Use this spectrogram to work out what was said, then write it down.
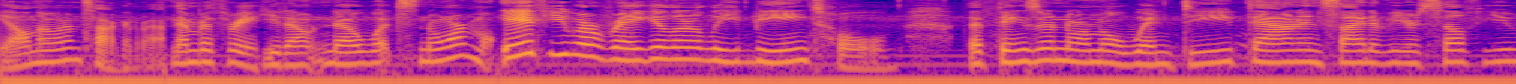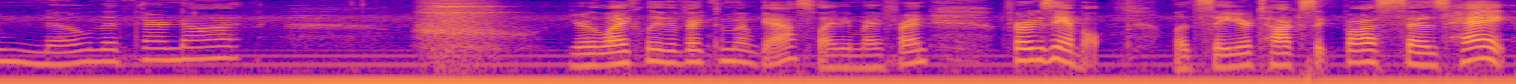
Y'all know what I'm talking about. Number three, you don't know what's normal. If you are regularly being told that things are normal when deep down inside of yourself you know that they're not, you're likely the victim of gaslighting, my friend. For example, let's say your toxic boss says, Hey,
